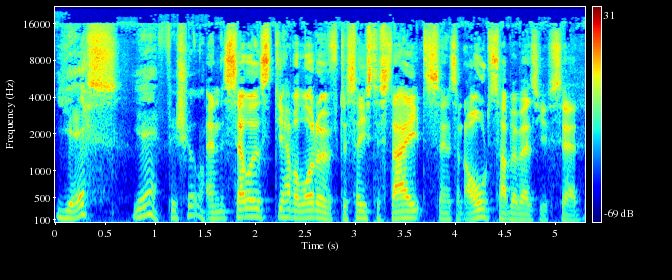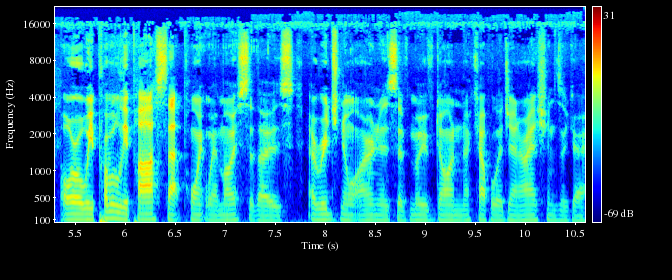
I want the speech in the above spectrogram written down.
Yes, yeah, for sure. And sellers, do you have a lot of deceased estates? And it's an old suburb, as you've said, or are we probably past that point where most of those original owners have moved on a couple of generations ago?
